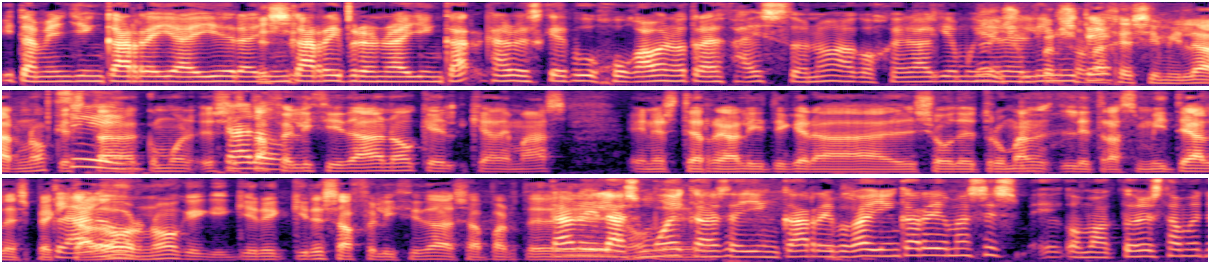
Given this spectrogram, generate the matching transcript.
Y también Jim Carrey ahí era Jim Carrey, pero no era Jim Carrey, claro, es que uh, jugaban otra vez a esto, ¿no? A coger a alguien muy No, en es el un límite. personaje similar, ¿no? Que Sí, está como es claro. esta felicidad, ¿no? Que, que además en este reality que era el show de Truman le transmite al espectador, Claro. ¿no? Que, quiere, quiere esa felicidad, esa parte de. Claro, y las ¿no? muecas de Jim Carrey. Porque Jim Carrey además es, eh, como actor está muy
